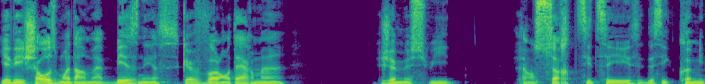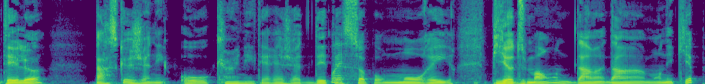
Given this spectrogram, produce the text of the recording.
Il y a des choses, moi, dans ma business que volontairement, je me suis en sorti de ces, de ces comités-là parce que je n'ai aucun intérêt. Je déteste Ouais. ça pour mourir. Puis il y a du monde dans, dans mon équipe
